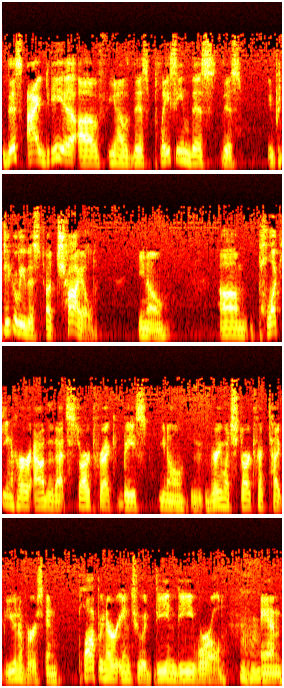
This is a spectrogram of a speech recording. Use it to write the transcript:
this idea of you know this placing this this particularly this a child you know um, plucking her out of that Star Trek based you know very much Star Trek type universe and plopping her into a D&D world and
